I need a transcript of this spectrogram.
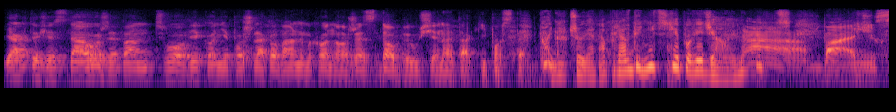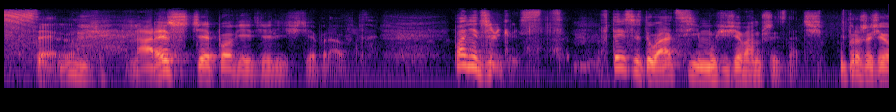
jak to się stało, że pan człowiek o nieposzlakowanym honorze zdobył się na taki postęp. Paniczu, ja naprawdę nic nie powiedziałem. A, pani ser. Nareszcie powiedzieliście prawdę. Panie Gilchrist, tej sytuacji musi się pan przyznać. Proszę się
